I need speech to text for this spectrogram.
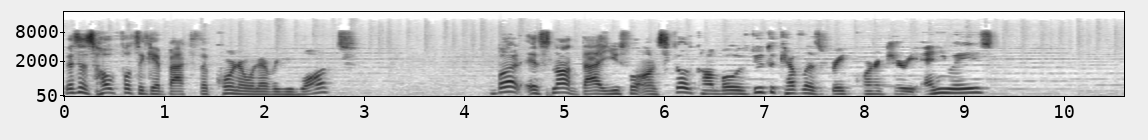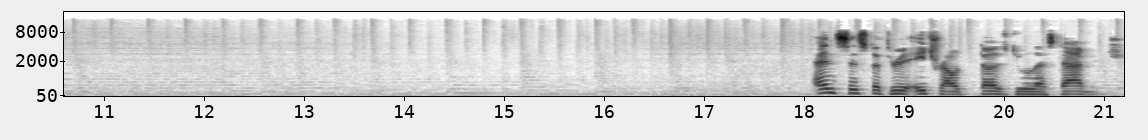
This is helpful to get back to the corner whenever you want. But it's not that useful on skilled combos due to Kefla's great corner carry anyways. And since the 3H route does do less damage.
